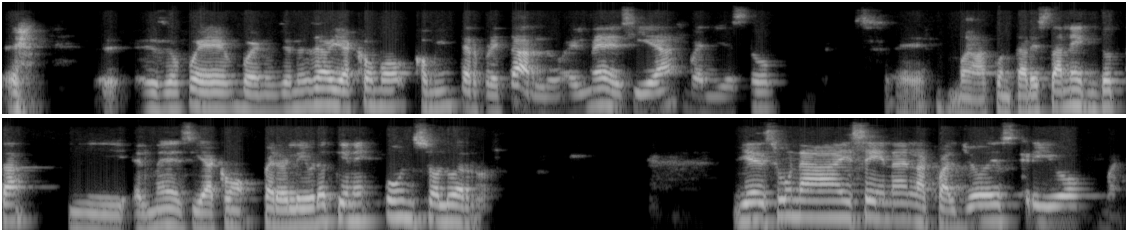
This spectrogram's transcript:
Eh, eso fue, bueno, yo no sabía cómo, cómo interpretarlo. Él me decía, bueno, y esto, eh, voy a contar esta anécdota, y él me decía como, pero el libro tiene un solo error. Y es una escena en la cual yo describo, bueno,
